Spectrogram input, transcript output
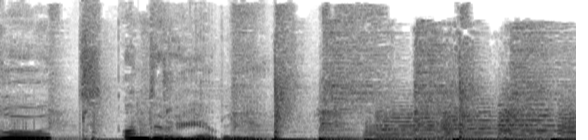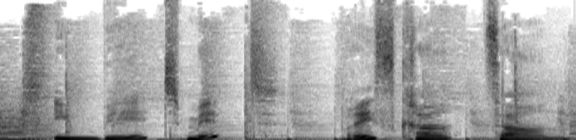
Rot und Rüebli. Im Beet mit Priska Zahnt.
